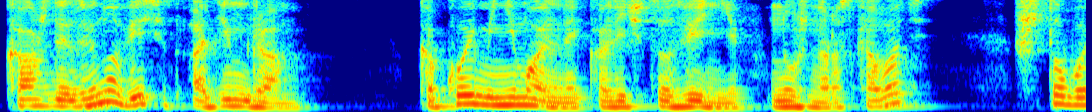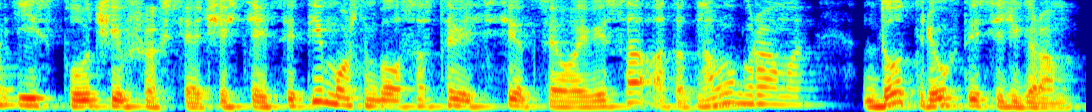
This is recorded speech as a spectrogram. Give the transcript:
Каждое звено весит 1 грамм. Какое минимальное количество звеньев нужно расковать, чтобы из получившихся частей цепи можно было составить все целые веса от 1 грамма до 3000 грамм.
